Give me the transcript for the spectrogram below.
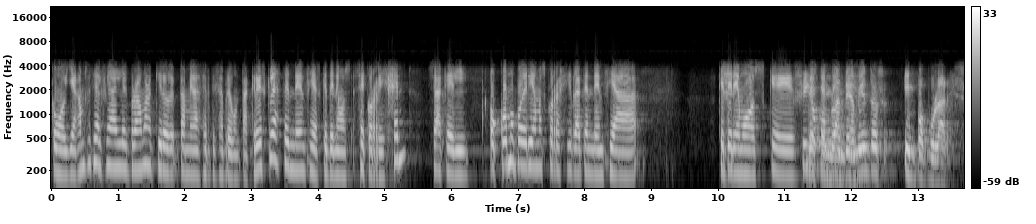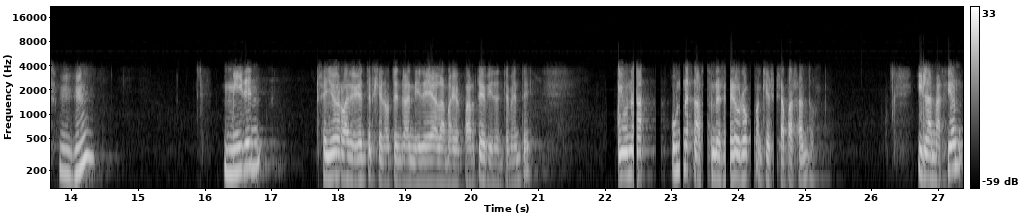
como llegamos hacia el final del programa, quiero también hacerte esa pregunta. ¿Crees que las tendencias que tenemos se corrigen? O sea, que el o cómo podríamos corregir la tendencia que tenemos que Sigo con planteamientos impopulares. Ujú. Miren, señores radioyentes, que no tendrán ni idea la mayor parte, evidentemente, hay una, unas naciones en Europa que está pasando. Y la nación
